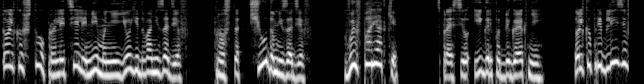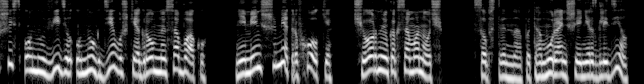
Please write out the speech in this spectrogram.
только что пролетели мимо нее, едва не задев. Просто чудом не задев. «Вы в порядке?» — спросил Игорь, подбегая к ней. Только приблизившись, он увидел у ног девушки огромную собаку, не меньше метра в холке, черную, как сама ночь. Собственно, потому раньше я не разглядел,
